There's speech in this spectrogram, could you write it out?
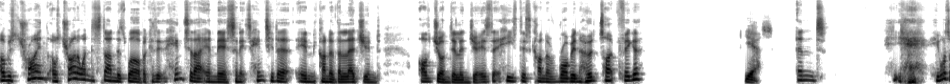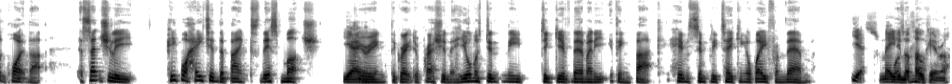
I was trying I was trying to understand as well because it hinted at in this and it's hinted at in kind of the legend of John Dillinger is that he's this kind of Robin Hood type figure. Yes. And he he wasn't quite that. Essentially, people hated the banks this much Yeah, yeah. during the Great Depression that he almost didn't need to give them anything back. Him simply taking away from them Yes, made him a folk hero.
